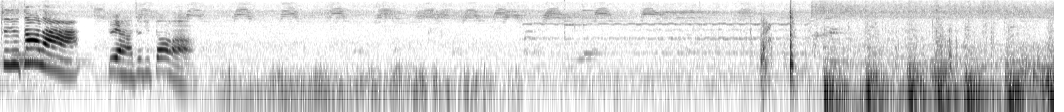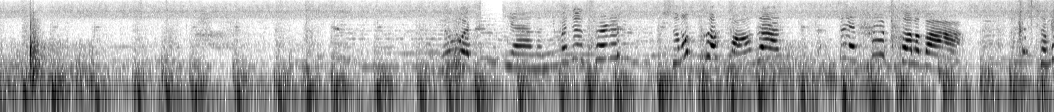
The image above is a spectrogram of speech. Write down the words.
这就到啦。对啊，这就到了。哎呦我天哪！你们这村儿这什么破房子啊？这这也太破了吧！这什么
